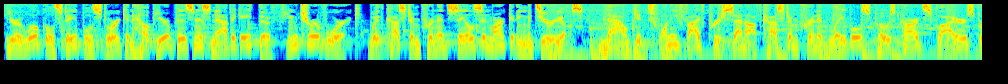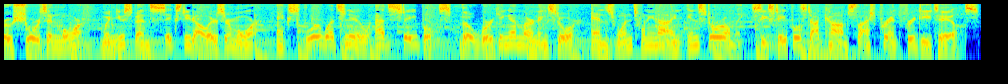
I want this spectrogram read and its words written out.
Your local Staples store can help your business navigate the future of work with custom printed sales and marketing materials. Now get 25% off custom printed labels, postcards, flyers, brochures, and more when you spend $60 or more. Explore what's new at Staples, the working and learning store. Ends 129 in store only. See staples.com slash print for details.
